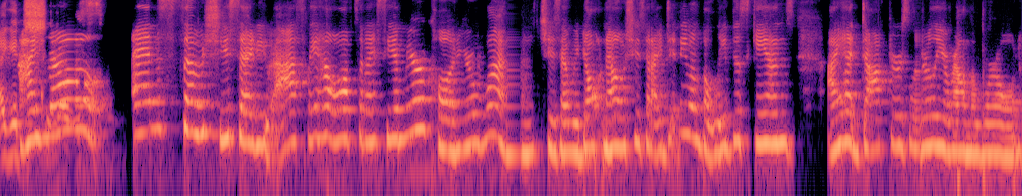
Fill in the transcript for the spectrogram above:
I get chills. I know. And so she said, You asked me how often I see a miracle, and you're one. She said, We don't know. She said, I didn't even believe the scans. I had doctors literally around the world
